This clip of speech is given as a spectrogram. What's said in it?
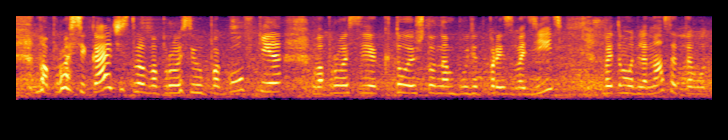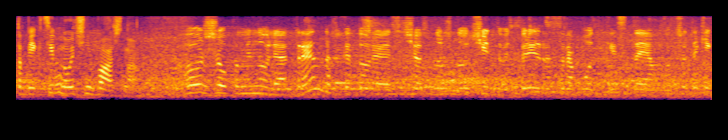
в вопросе качества, в вопросе упаковки, в вопросе, кто и что нам будет производить. Поэтому для нас это вот объективно очень важно. Вы уже упомянули о трендах, которые сейчас нужно учитывать при разработке STM. Вот все-таки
